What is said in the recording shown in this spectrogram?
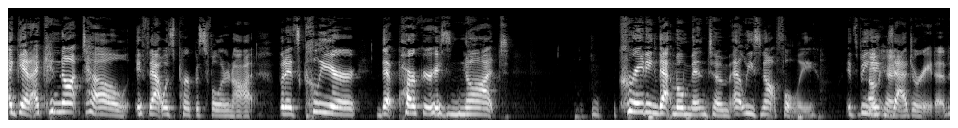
again, I cannot tell if that was purposeful or not, but it's clear that Parker is not creating that momentum, at least not fully. It's being Okay. exaggerated.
